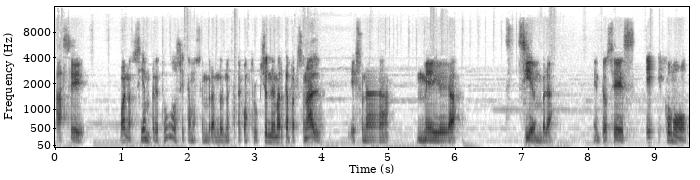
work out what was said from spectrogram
hace, bueno, siempre, todos estamos sembrando. Nuestra construcción de marca personal es una mega siembra. Entonces, es como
